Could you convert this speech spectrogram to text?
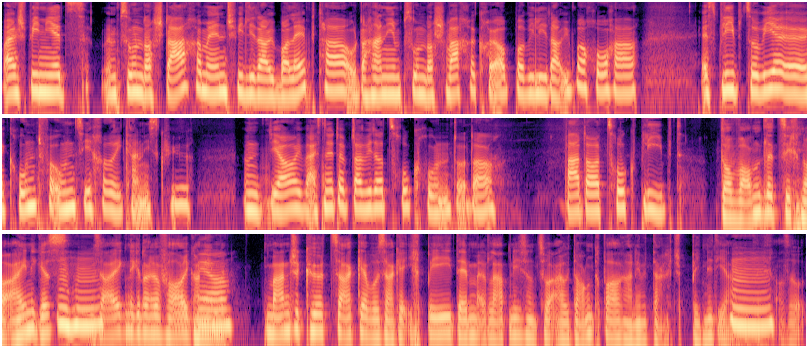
Weißt, bin ich jetzt ein besonders starker Mensch, weil ich da überlebt habe, oder habe ich einen besonders schwachen Körper, weil ich da überkommen habe? Es bleibt so wie eine Grundverunsicherung, habe ich das Gefühl. Und ja, ich weiß nicht, ob da wieder zurückkommt oder was da zurückbleibt. Da wandelt sich noch einiges aus eigener Erfahrung. Habe Mhm. Ja. ich immer Menschen gehört sagen, die sagen, ich bin dem Erlebnis und so auch dankbar. Da habe ich mir gedacht, spinnen die eigentlich? Mhm. Also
